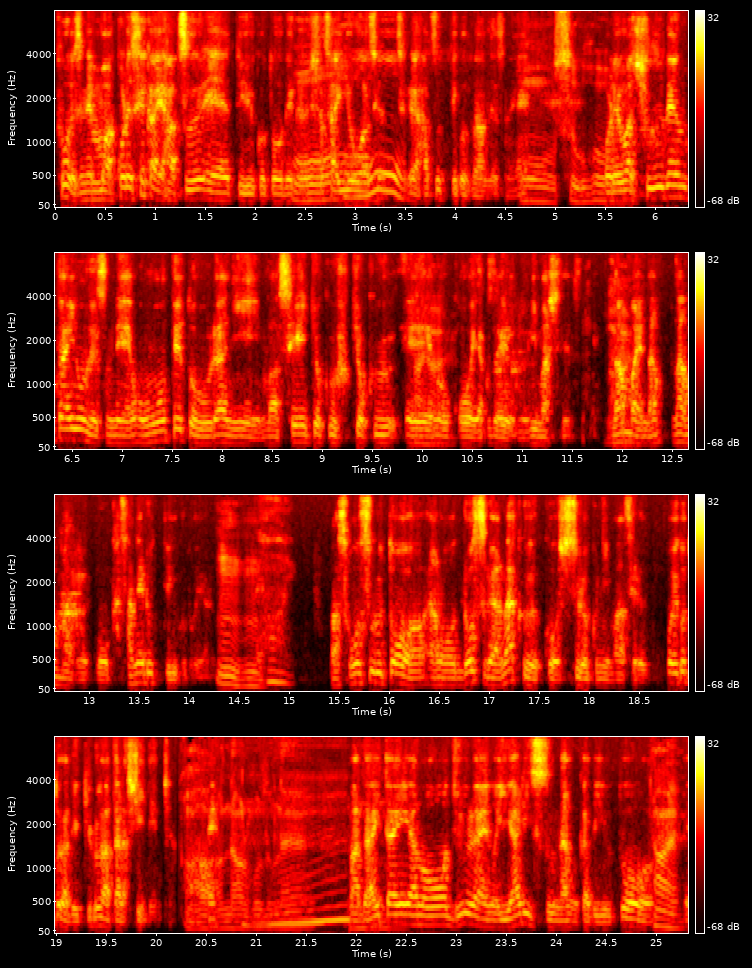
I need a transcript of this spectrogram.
そうですね。まあ、これ世界初、えー、ということで、採用は世界初っていうことなんですね。おすごい。これは終電体のですね、表と裏に、まあ、正極、負極、えー、のこう薬剤を塗りましてですね、はい、何枚何何枚をこう重ねるっていうことをやるんですね。うんうんはいまあ、そうすると、あの、ロスがなく、こう、出力に回せる。こういうことができる新しい電池なんですね。ああ、なるほどね。まあ、大体、あの、従来のイヤリスなんかで言うと、はい、え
